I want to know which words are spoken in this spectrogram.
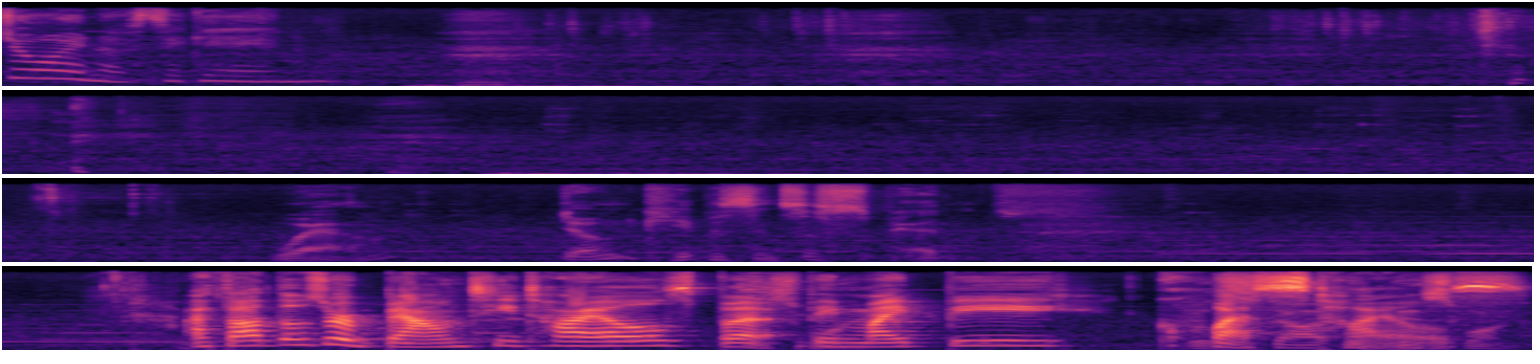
join us again. Well, don't keep us in suspense. I thought those were bounty tiles, but This they one. might be We'll quest tiles.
